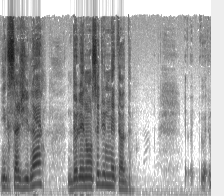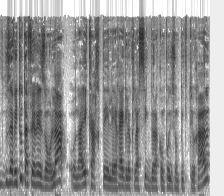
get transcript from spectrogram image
Il s'agit là de l'énoncé d'une méthode. Vous avez tout à fait raison. Là, on a écarté les règles classiques de la composition picturale.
